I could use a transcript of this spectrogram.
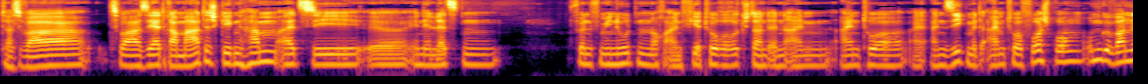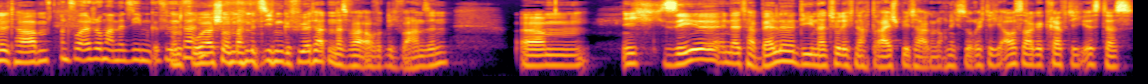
Das war zwar sehr dramatisch gegen Hamm, als sie äh, in den letzten fünf Minuten noch einen vier Tore Rückstand in einen, ein Tor, einen Sieg mit einem Tor Vorsprung umgewandelt haben. Und vorher schon mal mit sieben geführt hatten. Und vorher schon mal mit sieben geführt hatten. Das war auch wirklich Wahnsinn. Ähm, ich sehe in der Tabelle, die natürlich nach drei Spieltagen noch nicht so richtig aussagekräftig ist, dass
